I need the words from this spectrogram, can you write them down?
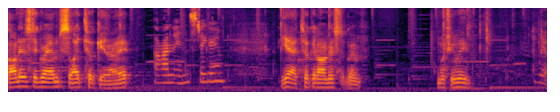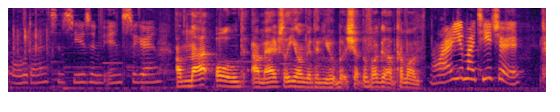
on Instagram, so I took it, alright? On Instagram? Yeah, I took it on Instagram. What you mean? Your old ass is using Instagram. I'm not old. I'm actually younger than you, but shut the fuck up. Come on. Why are you my teacher?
